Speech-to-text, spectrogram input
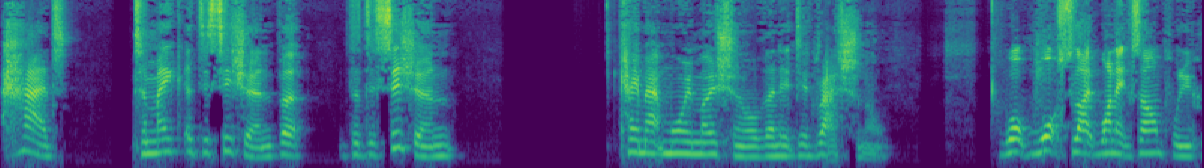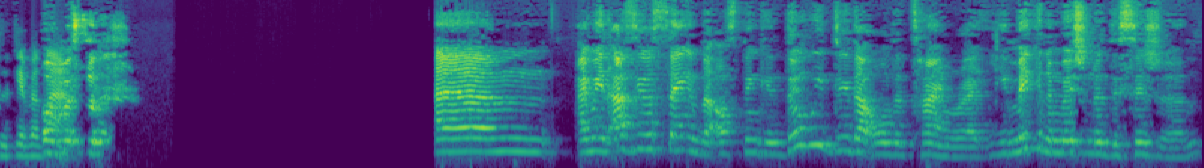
had to make a decision, but the decision came out more emotional than it did rational? What What's like one example you could give of that? Um, I mean, as you were saying that, I was thinking, don't we do that all the time, right? You make an emotional decision,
